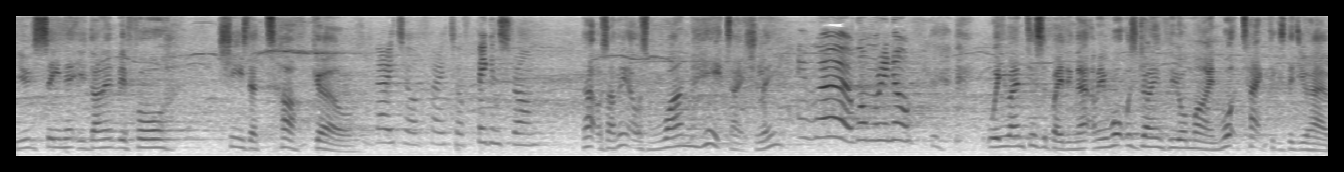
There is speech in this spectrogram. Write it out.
You've seen it, you've done it before. She's a tough girl. Very tough, very tough. Big and strong. That was, I think that was one hit, actually. It were, one were enough. Were you anticipating that? I mean, what was going through your mind? What tactics did you have?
